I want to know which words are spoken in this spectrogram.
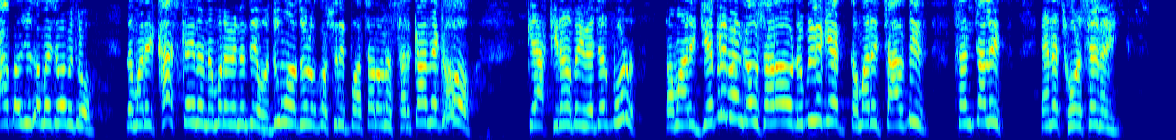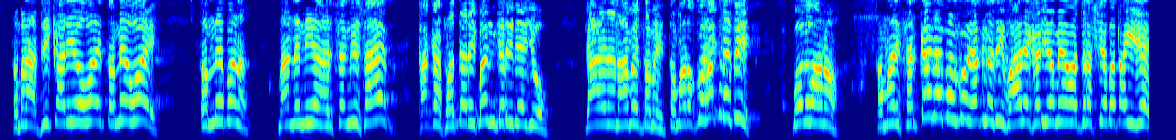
આ બાજુ તમે જો મિત્રો. એટલે મારી ખાસ કરીને નમ્ર વિનંતી, વધુમાં વધુ લોકો સુધી પહોંચાડો અને સરકારને કહો કે આ કિરણભાઈ વેજલપુર તમારી જેટલી પણ ગૌશાળાઓ ડુપ્લિકેટ તમારી ચાલતી સંચાલિત, એને છોડશે નહીં. તમારા અધિકારીઓ હોય, તમે હોય, તમને પણ માનનીય હરસંઘવી સાહેબ, ફાકા ફદ્દારી બંધ કરી દેજો. ગાયના નામે તમે. તમારો કોઈ હક નથી. બોલવાનો. તમારી સરકારને પણ કોઈ હક નથી. વારે ઘડીએ અમે આવા દ્રશ્ય બતાવી છે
